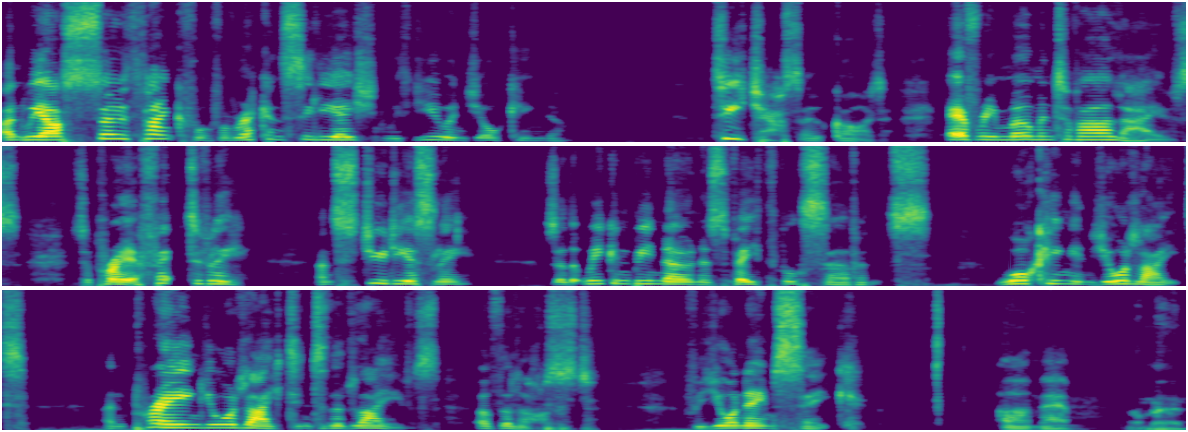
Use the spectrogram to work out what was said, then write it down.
and we are so thankful for reconciliation with you and your kingdom. Teach us, O oh God, every moment of our lives to pray effectively and studiously so that we can be known as faithful servants, walking in your light and praying your light into the lives of the lost. For your name's sake. Amen. Amen.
